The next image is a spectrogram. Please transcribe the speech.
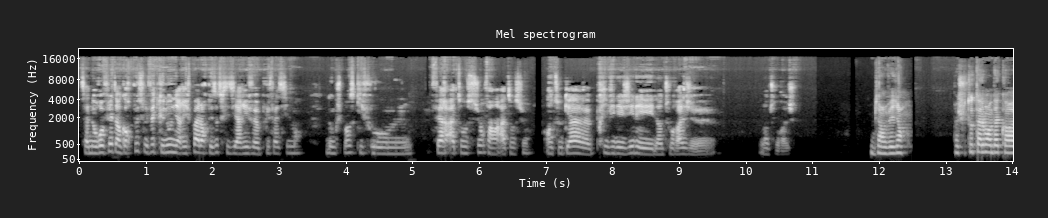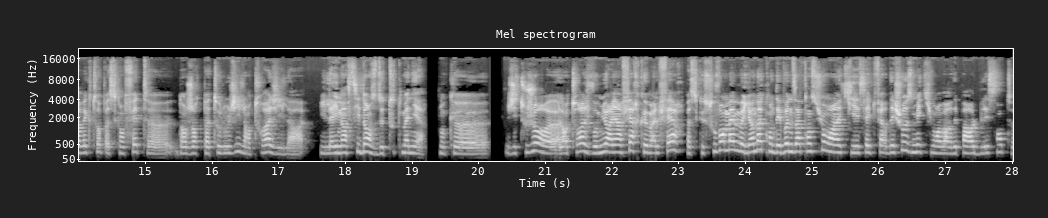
ça nous reflète encore plus le fait que nous on n'y arrive pas alors que les autres ils y arrivent plus facilement. Donc je pense qu'il faut hum, faire attention, enfin attention, en tout cas euh, privilégier l'entourage euh, l'entourage. Bienveillant. Je suis totalement d'accord avec toi parce qu'en fait euh, dans ce genre de pathologie l'entourage il a il a une incidence de toute manière donc j'ai toujours à l'entourage vaut mieux rien faire que mal faire parce que souvent même il y en a qui ont des bonnes intentions hein, qui essayent de faire des choses mais qui vont avoir des paroles blessantes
